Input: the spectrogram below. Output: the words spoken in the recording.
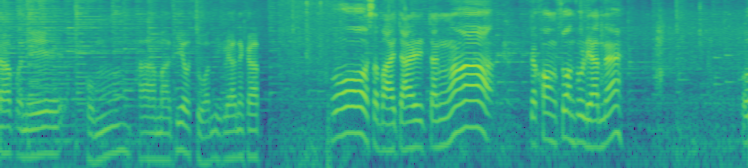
ครับ วันนี้ผมพามาเที่ยวสวนอีกแล้วนะครับ โอ้สบายใจจังเนาะเจะคล้าของสวนทุเรียนนะโอ้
